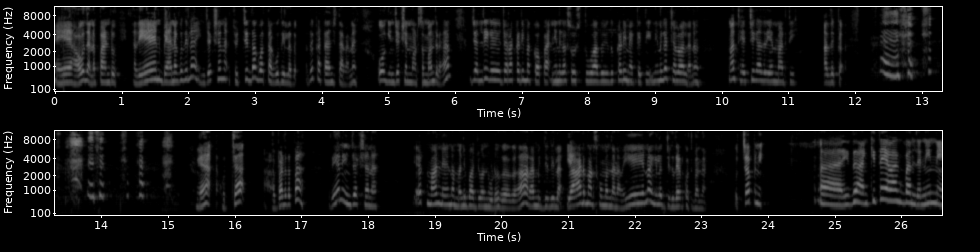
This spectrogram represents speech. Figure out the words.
ಏ, ಹೌದನ ಪಾಂಡು. ಅದೇನು ಬ್ಯಾನ್ ಆಗೋದಿಲ್ಲ. ಇಂಜೆಕ್ಷನ್ ಚುಚ್ಚಿದ್ದ ಗೊತ್ತಾಗೋದಿಲ್ಲ ಅದು. ಅದಕ್ಕೆ ಕಟಾಂಚ್ತಾರನ ಹೋಗಿ ಇಂಜೆಕ್ಷನ್ ಮಾಡ್ಸೊಂಬಂದ್ರೆ ಜಲ್ದಿ ಜ್ವರ ಕಡಿಮೆ ಆಕ್ಕವಪ್ಪ ನಿನಗೆ ಸುಸ್ತು, ಅದು ಇದು ಕಡಿಮೆ ಆಕೈತಿ. ನಿನಗೆ ಚಲೋ ಅಲ್ಲನ? ಮತ್ತೆ ಹೆಚ್ಚಿಗಾದ್ರೆ ಏನು ಮಾಡ್ತಿ? ಅದಕ್ಕೆ. ಏ ಹುಚ್ಚ ಹಳಬಾರ್ದಪ್ಪ ಅದೇನು ಇಂಜೆಕ್ಷನ್ ಎಷ್ಟು ಮೊನ್ನೆ ನಮ್ಮ ಮನೆ ಬಾಜು ಒಂದು ಹುಡುಗ ಆರಾಮ ಇದ್ದಿದ್ದಿಲ್ಲ. ಯಾಡ್ ಮಾಡ್ಸ್ಕೊಂಡ್ ಬಂದ ನಾವು ಏನಾಗಿಲ್ಲ ಜಿಗದಾಡ್ಕೊತ ಬಂದ ಹುಚ್ಚಪ್ಪನಿ ಇದು ಅಂಕಿತ ಯಾವಾಗ ಬಂದೆ ನಿನ್ನೆ?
